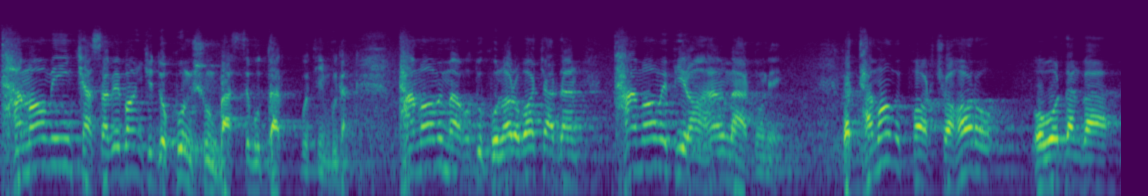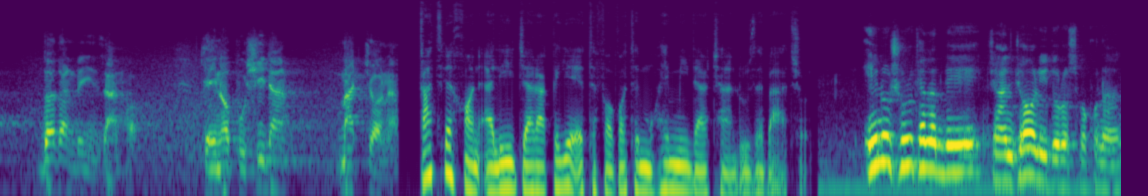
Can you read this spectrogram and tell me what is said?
تمام این کسبه با اینکه دکونشون بسته بود در بوتین بودن. تمام دکون ها رو با کردن. تمام پیراهن مردونه. و تمام پارچه ها رو آوردن و دادن به این زنها که اینا پوشیدن مجانا قتل خان علی جرقه اتفاقات مهمی در چند روز بعد شد. اینو شروع کردن به جنجالی درست بکنن.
